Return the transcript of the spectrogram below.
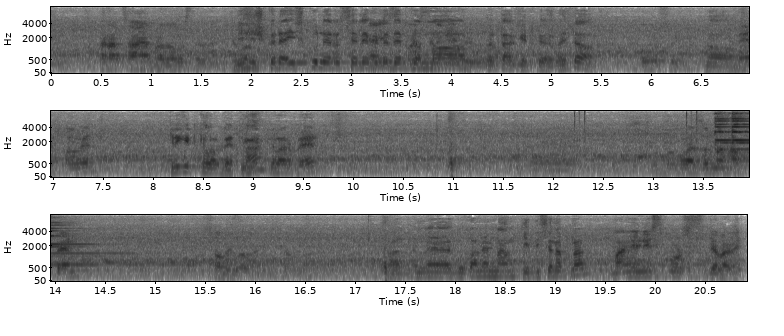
তারা চায় আমরা ব্যবস্থা করি বিশেষ করে স্কুলের স্কুলের জন্য ছেলেমেয়েদের জন্য। টার্গেট করে তাই তো? অবশ্যই। হ্যাঁ। পাবেন। ক্রিকেট খেলার ব্যাট না? খেলার ব্যাট। ফুটবল খেলার জন্য হাফ প্যান্ট সবই পাবেন ইনশাআল্লাহ। আর দোকানের নাম কি দিচ্ছেন আপনার? Mahini sports gallery.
